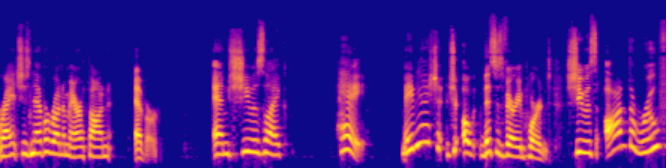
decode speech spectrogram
right? She's never run a marathon ever. And she was like, hey, maybe I should. oh, this is very important. She was on the roof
